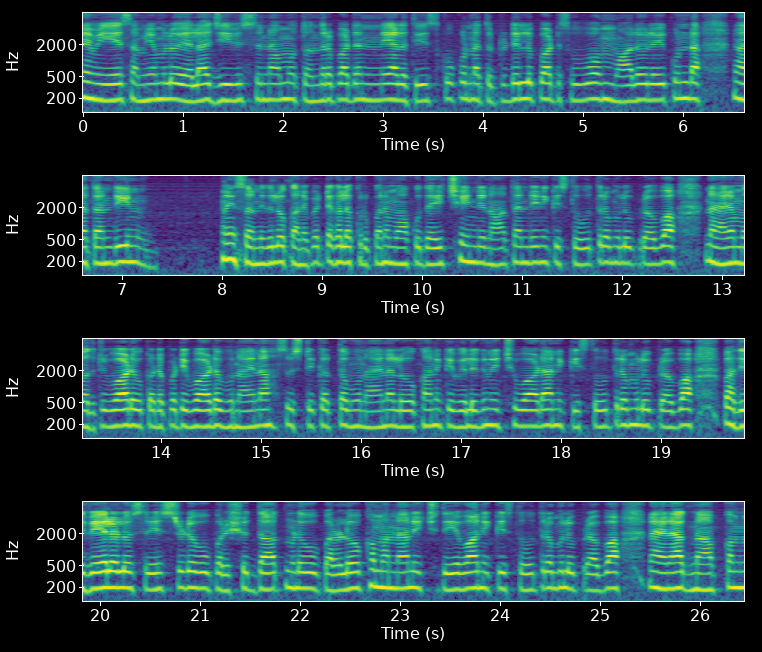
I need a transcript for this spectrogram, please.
మేము ఏ సమయంలో ఎలా జీవిస్తున్నామో తొందరపాటు నిర్ణయాలు తీసుకోకుండా తొట్టుడిల్లుపాటు శుభం మాలో లేకుండా నా తండ్రి నీ సన్నిధిలో కనిపెట్టగల కృపను మాకు దయచేయండి. నా తండ్రి నీకు స్తోత్రములు ప్రభా. నాయన మొదటివాడవు కడపటి వాడవు నాయన సృష్టికర్తవు నాయన లోకానికి వెలుగునిచ్చువాడానికి స్తోత్రములు ప్రభా. పదివేలలో శ్రేష్ఠుడవు పరిశుద్ధాత్ముడవు పరలోకమన్నానిచ్చి దేవానికి స్తోత్రములు ప్రభా. నాయన జ్ఞాపకం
